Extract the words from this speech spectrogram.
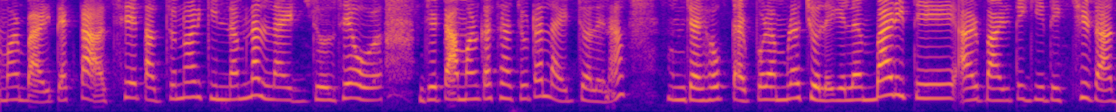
আমার বাড়িতে একটা আছে, তার জন্য আর কিনলাম না। লাইট জ্বলছে, ও যেটা আমার কাছে আছে, ওটা লাইট জ্বলে না। যাই হোক, তারপর আমরা চলে গেলাম বাড়িতে। আর বাড়িতে গিয়ে দেখছি রাত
